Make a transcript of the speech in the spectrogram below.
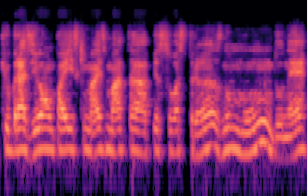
que o Brasil é um país que mais mata pessoas trans no mundo, né?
